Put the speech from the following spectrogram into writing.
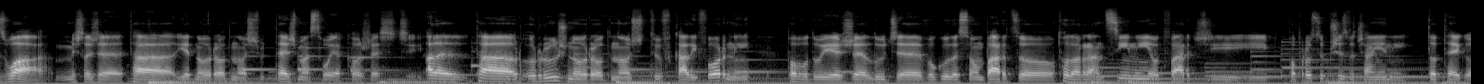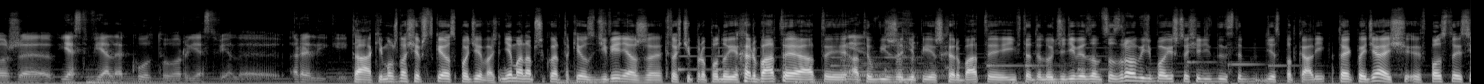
zła. Myślę, że ta jednorodność też ma swoje korzyści. Ale ta różnorodność tu w Kalifornii powoduje, że ludzie w ogóle są bardzo tolerancyjni, otwarci i po prostu przyzwyczajeni do tego, że jest wiele kultur, jest wiele religii. Tak, i można się wszystkiego spodziewać. Nie ma na przykład takiego zdziwienia, że ktoś ci proponuje herbatę, a ty, a ty mówisz, że nie pijesz herbaty i wtedy ludzie nie wiedzą, co zrobić, bo jeszcze się nigdy z tym nie spotkali. Tak jak powiedziałeś, w Polsce jest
